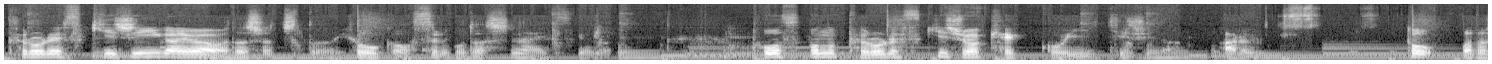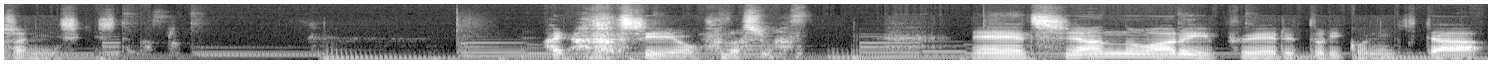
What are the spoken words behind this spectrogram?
プロレス記事以外は私はちょっと評価をすることはしないですけど、トースポのプロレス記事は結構いい記事があると私は認識してます。はい、話を戻します。えー、治安の悪いプエルトリコに来た、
